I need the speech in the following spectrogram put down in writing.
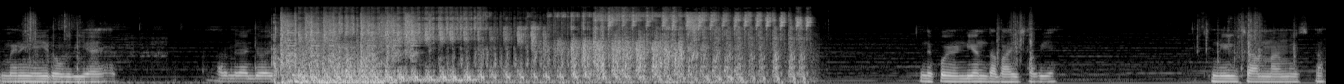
मैंने यही रोक दिया है यार। और मेरा जो देखो इंडियन था भाई साहब ये। सुनील साहब नाम है इसका।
